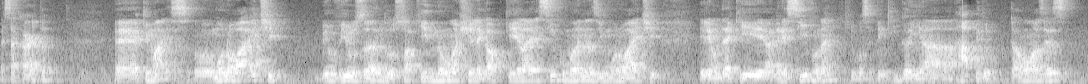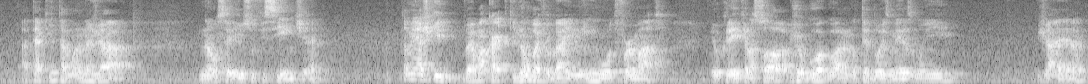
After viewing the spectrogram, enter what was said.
essa carta. É, que mais? O Mono White eu vi usando, só que não achei legal porque ela é 5 manas e o Mono White ele é um deck agressivo, né? Que você tem que ganhar rápido. Então, às vezes, até a quinta mana já não seria o suficiente, né? Também acho que é uma carta que não vai jogar em nenhum outro formato. Eu creio que ela só jogou agora no T2 mesmo e já era,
